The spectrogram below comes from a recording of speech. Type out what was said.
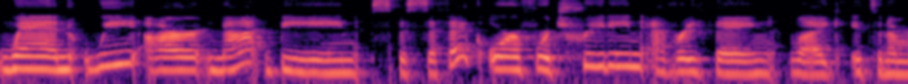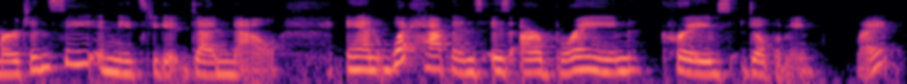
when we are not being specific or if we're treating everything like it's an emergency and needs to get done now. And what happens is our brain craves dopamine, right?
